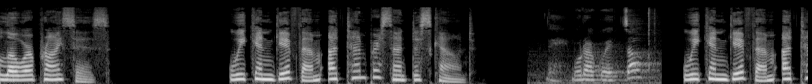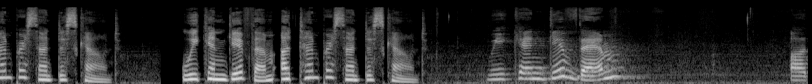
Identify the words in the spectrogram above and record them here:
Lower prices. We can give them a 10% discount. 네, 뭐라고 했죠? We can give them a 10% discount. We can give them a 10% discount. We can give them a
